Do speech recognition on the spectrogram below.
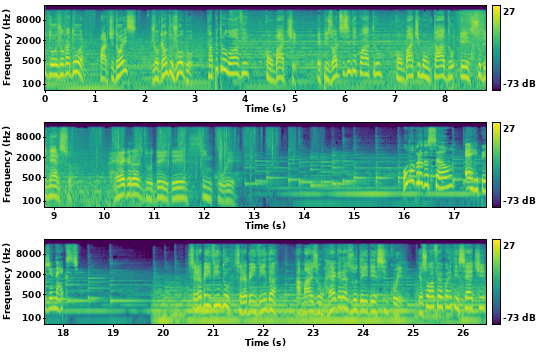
do Jogador, Parte 2 Jogando o Jogo, Capítulo 9 Combate, Episódio 64 Combate montado e submerso. Regras do DD 5E. Uma produção RPG Next. Seja bem-vindo, seja bem-vinda a mais um Regras do DD 5E. Eu sou o Rafael47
